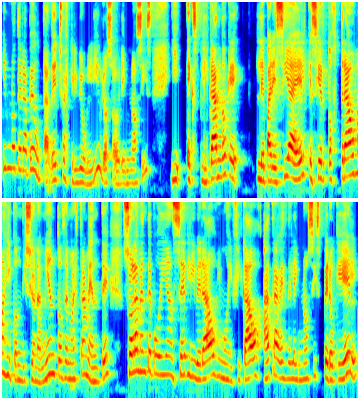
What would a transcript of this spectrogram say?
hipnoterapeuta. De hecho, escribió un libro sobre hipnosis y explicando que le parecía a él que ciertos traumas y condicionamientos de nuestra mente solamente podían ser liberados y modificados a través de la hipnosis, pero que él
